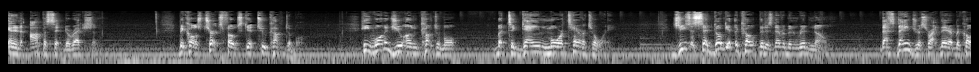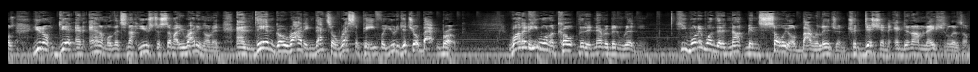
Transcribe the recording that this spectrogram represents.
in an opposite direction? Because church folks get too comfortable. He wanted you uncomfortable, but to gain more territory. Jesus said, Go get the coat that has never been ridden on. That's dangerous right there because you don't get an animal that's not used to somebody riding on it and then go riding. That's a recipe for you to get your back broke. Why did he want a coat that had never been ridden? He wanted one that had not been soiled by religion, tradition, and denominationalism.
